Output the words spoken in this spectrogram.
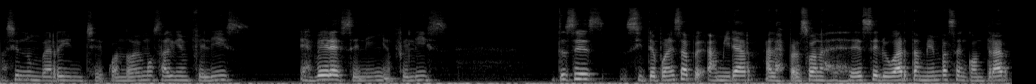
haciendo un berrinche. Cuando vemos a alguien feliz, es ver a ese niño feliz. Entonces, si te pones a, a, mirar a las personas desde ese lugar, también vas a encontrar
